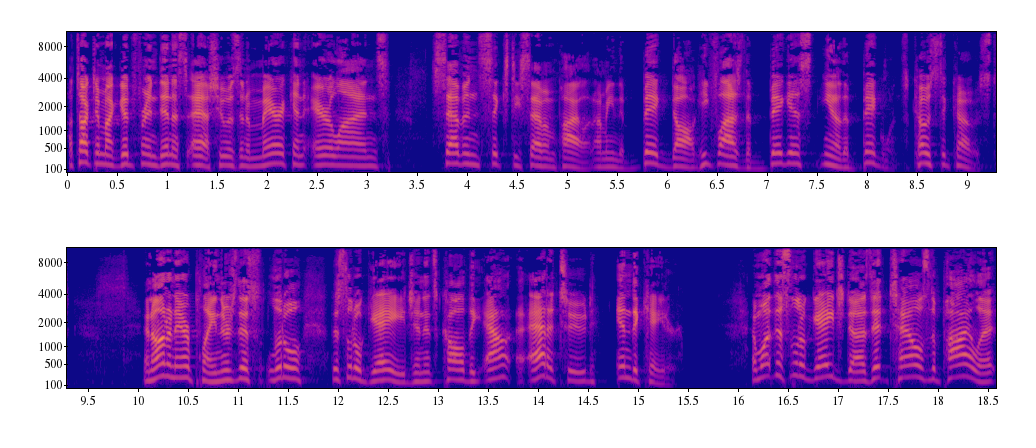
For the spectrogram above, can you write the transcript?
I talked to my good friend Dennis Esch, who was an American Airlines 767 pilot. I mean, the big dog. He flies the biggest, you know, the big ones, coast to coast. And on an airplane, there's this little this little gauge, and it's called the attitude indicator. And what this little gauge does, it tells the pilot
